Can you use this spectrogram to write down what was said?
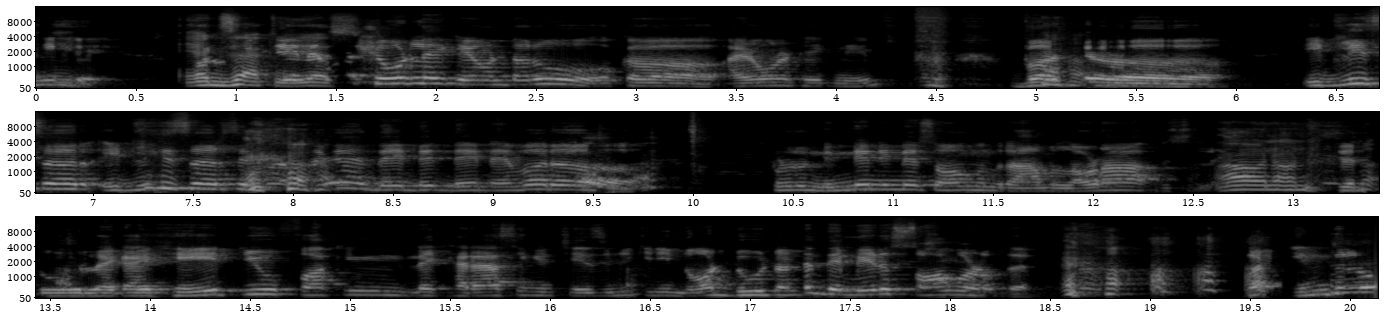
any day. Exactly. They Yes. షోడ్ లైక్ ఏమంటారు ఒక ఐ డోంట్ టేక్ నేమ్స్ బట్ ఇడ్లీ సార్ ఇడ్లీ సార్ దే దే నెవర్ ఇప్పుడు నిన్నే నిన్నే సాంగ్ ఉంది రామ్ లౌడా అవునవును లైక్ ఐ హేట్ యూ ఫకింగ్ లైక్ హెరాసింగ్ అండ్ చేసింగ్ మీ కెన్ యూ నాట్ డూ ఇట్ అంటే దే మేడ్ అ సాంగ్ అవుట్ ఆఫ్ దట్ బట్ ఇందులో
